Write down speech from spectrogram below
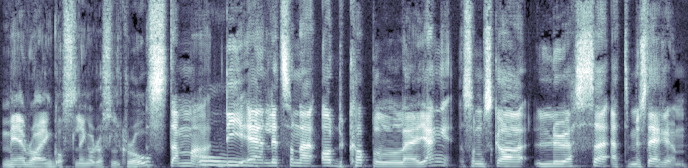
Med Ryan Gosling og Russell Crowe. Stemmer. Oh. De er en litt sånn odd couple-gjeng som skal løse et mysterium.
